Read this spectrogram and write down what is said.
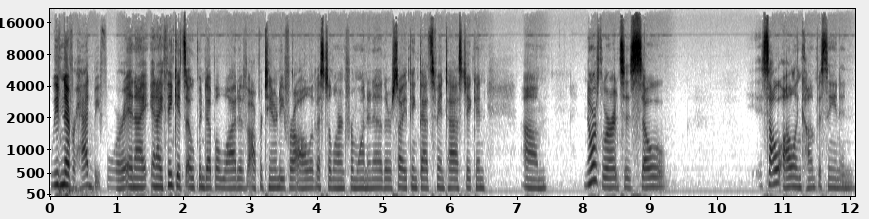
we've never had before. And I and I think it's opened up a lot of opportunity for all of us to learn from one another. So I think that's fantastic. And um, North Lawrence is so it's so all encompassing. And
